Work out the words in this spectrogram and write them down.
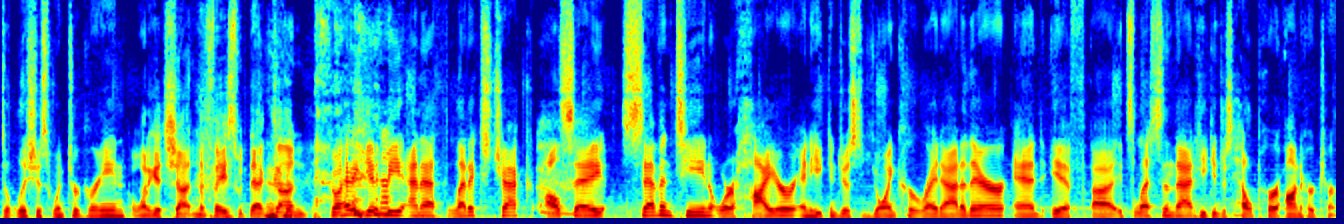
delicious wintergreen. I want to get shot in the face with that gun. Go ahead and give me an athletics check. I'll say 17 or higher, and he can just yoink her right out of there. And if uh, it's less than that, he can just help her on her turn.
